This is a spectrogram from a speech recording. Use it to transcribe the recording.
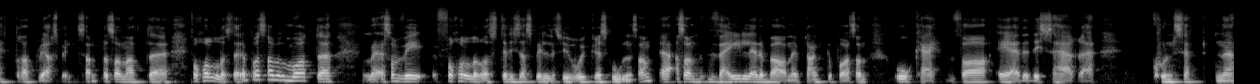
etter at vi har spilt. Sant? Sånn at uh, forholder oss til det på samme måte som vi forholder oss til disse spillene som vi bruker i skolen. Sant? Uh, altså, veilede barnet i tanke på sånn, OK, hva er det disse her konseptene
